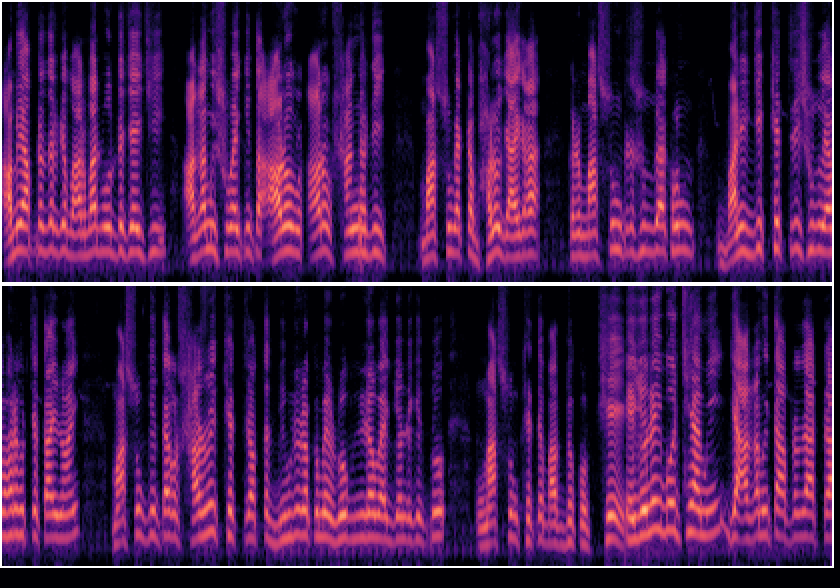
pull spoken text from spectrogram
আমি আপনাদেরকে বারবার বলতে চাইছি আগামী সময় কিন্তু আরও আরও সাংঘাতিক মাশরুম একটা ভালো জায়গা কারণ মাশরুমটা শুধু এখন বাণিজ্যিক ক্ষেত্রে শুধু ব্যবহার হচ্ছে তাই নয়, মাশরুম কিন্তু এখন শারীরিক ক্ষেত্রে অর্থাৎ বিভিন্ন রকমের রোগ নিরাময়ের জন্য কিন্তু মাশরুম খেতে বাধ্য করছে। এই জন্যই বলছি আমি যে আগামীতে আপনারা একটা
